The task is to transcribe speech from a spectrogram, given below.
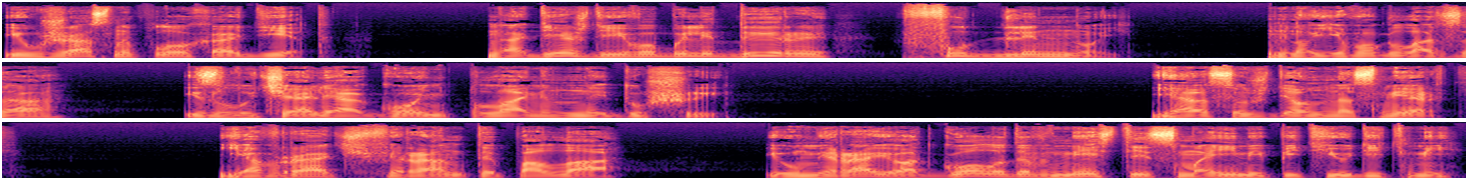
и ужасно плохо одет. На одежде его были дыры фут длиной, но его глаза излучали огонь пламенной души. «Я осужден на смерть. Я врач Ферранте Пала и умираю от голода вместе с моими пятью детьми».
